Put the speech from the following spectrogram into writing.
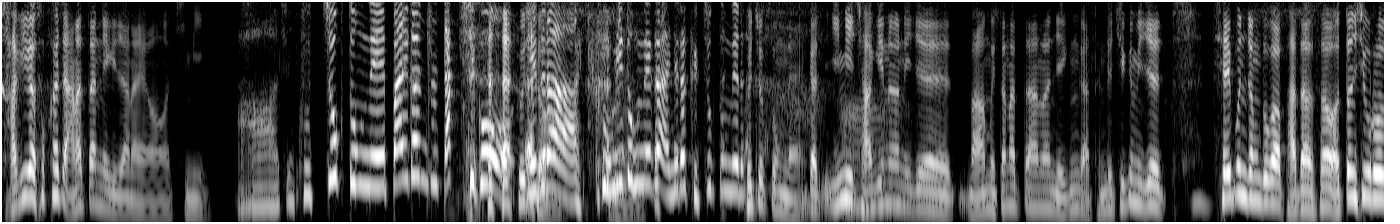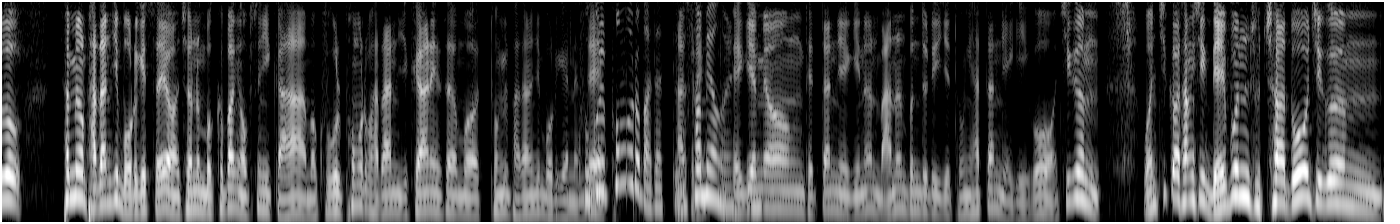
자기가 속하지 않았다는 얘기잖아요. 짐이. 아 지금 그쪽 동네에 빨간 줄 딱 치고 그렇죠. 얘들아 우리 동네가 아니라 그쪽 동네라. 그쪽 동네. 그러니까 이미 아. 자기는 이제 마음이 떠났다는 얘기인 것 같은데 지금 이제 세 분 정도가 받아서 어떤 식으로도 서명을 받았는지 모르겠어요. 저는 뭐 그 방에 없으니까 뭐 구글 폼으로 받았는지 그 안에서 뭐 동의를 받았는지 모르겠는데 구글 폼으로 받았대요 아, 그래? 서명을. 100여 명 됐다는 얘기는 많은 분들이 이제 동의했다는 얘기고 지금 원칙과 상식 네 분조차도 지금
